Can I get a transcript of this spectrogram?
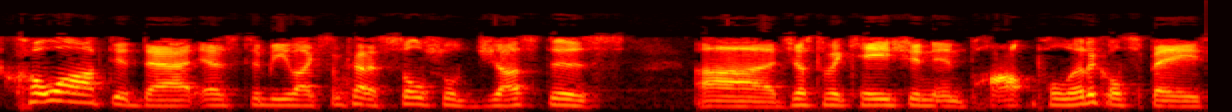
co-opted that as to be like some kind of social justice uh, justification in po- political space.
